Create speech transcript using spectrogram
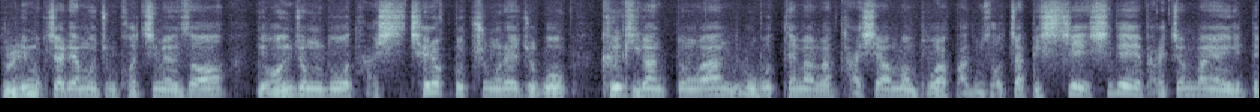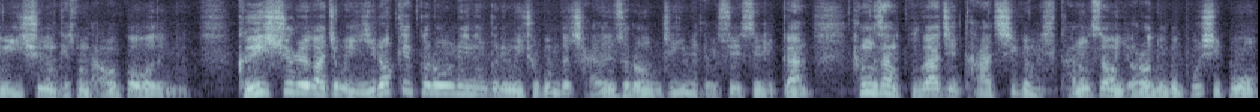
눌림목 자리 한번 좀 거치면서 어느 정도 다시 체력 보충을 해주고 그 기간 동안 로봇 테마가 다시 한번 부각받으면서 어차피 시대, 시대 의 발전 방향이기 때문에 이슈는 계속 나올 거거든요. 그 이슈를 가지고 이렇게 끌어올리는 그림이 조금 더 자연스러운 움직임이 될 수 있으니까 항상 두 가지 다 지금 가능성을 열어두고 보시고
